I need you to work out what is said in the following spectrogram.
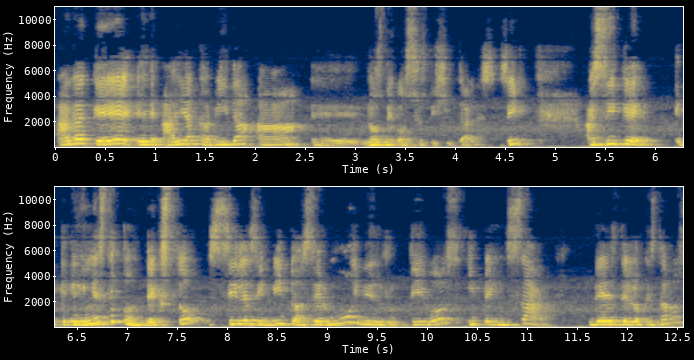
haga que eh, haya cabida a eh, los negocios digitales, ¿sí? Así que en este contexto sí les invito a ser muy disruptivos y pensar desde lo que estamos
